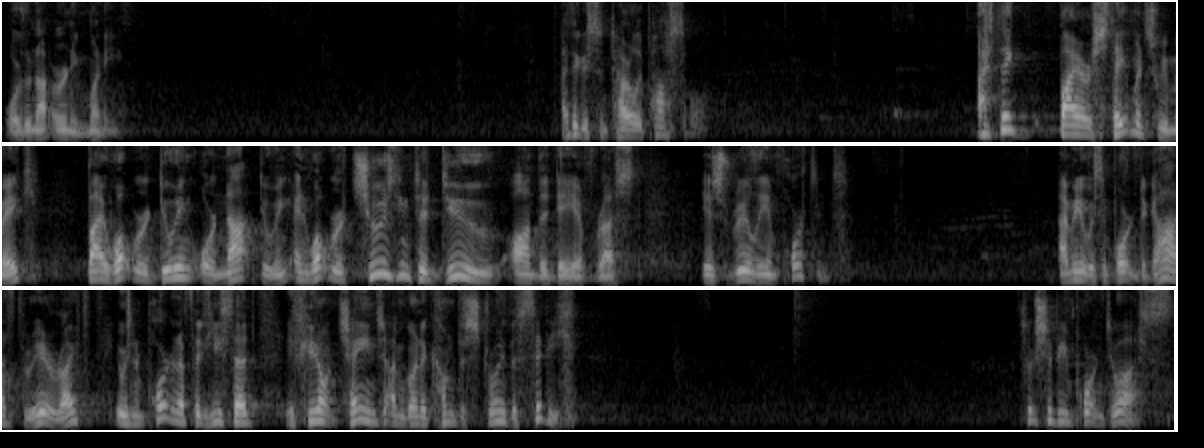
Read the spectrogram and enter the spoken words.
or they're not earning money. I think it's entirely possible. I think by our statements we make, by what we're doing or not doing, and what we're choosing to do on the day of rest is really important. I mean, it was important to God through here, right? It was important enough that He said, if you don't change, I'm going to come destroy the city. So it should be important to us.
